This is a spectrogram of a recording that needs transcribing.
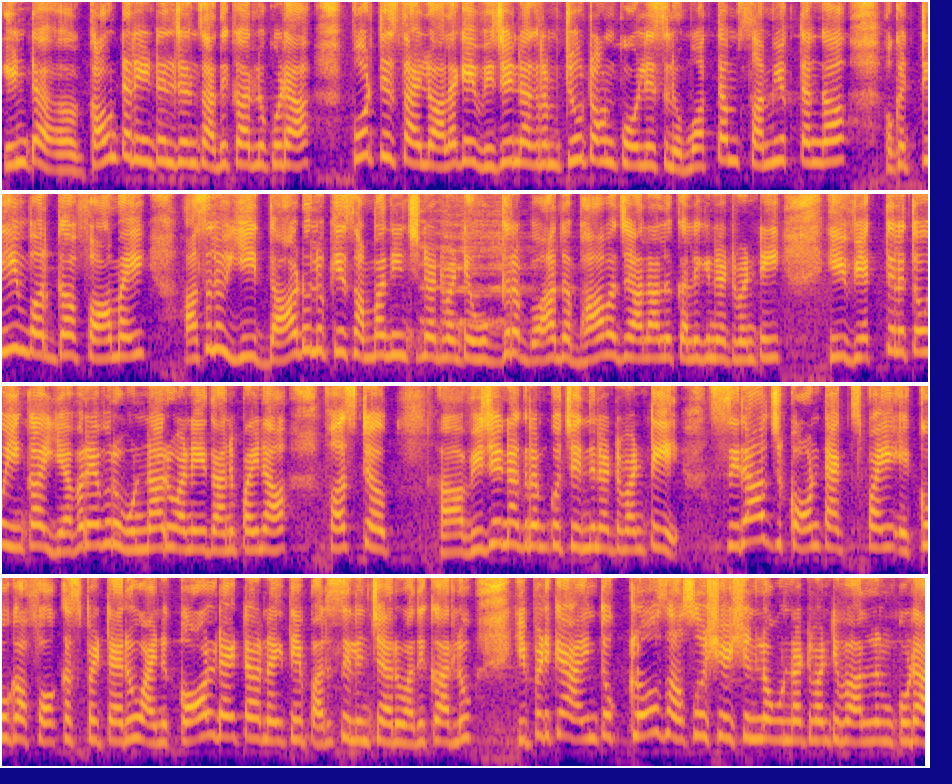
ఇంటర్ ఇంట కౌంటర్ ఇంటెలిజెన్స్ అధికారులు కూడా పూర్తి స్థాయిలో అలాగే విజయనగరం టూ టౌన్ పోలీసులు మొత్తం సంయుక్తంగా ఒక టీం వర్క్గా ఫామ్ అయి అసలు ఈ దాడులకి సంబంధించినటువంటి ఉగ్రవాద భావజాలాలు కలిగినటువంటి ఈ వ్యక్తులతో ఇంకా ఎవరెవరు ఉన్నారు అనే దానిపైన ఫస్ట్ విజయనగరంకు చెందినటువంటి సిరాజ్ కాంటాక్ట్స్పై ఎక్కువగా ఫోకస్ పెట్టారు. ఆయన కాల్ డేటాను అయితే పరిశీలించారు అధికారులు. ఇప్పటికే ఆయనతో క్లోజ్ అసోసియేషన్లో ఉన్నటువంటి వాళ్ళను కూడా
